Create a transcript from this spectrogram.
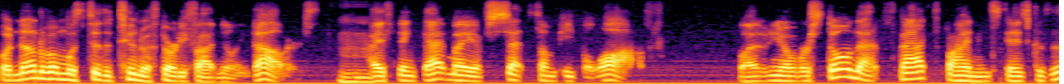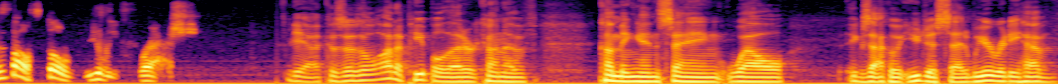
But none of them was to the tune of thirty-five million dollars. Mm-hmm. I think that may have set some people off. But you know, we're still in that fact-finding stage because this is all still really fresh. Yeah, because there's a lot of people that are kind of coming in saying, "Well, exactly what you just said. We already have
